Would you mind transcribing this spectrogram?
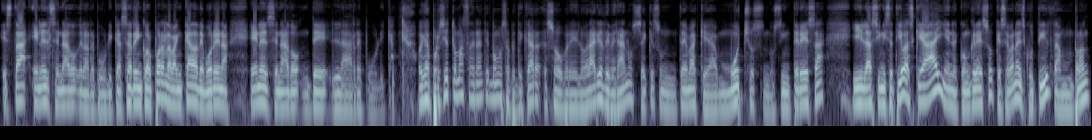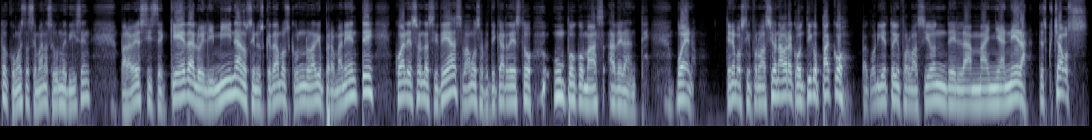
está en el Senado de la República. Se reincorpora la bancada de Morena en el Senado de la República. Oiga, por cierto, más adelante vamos a platicar sobre el horario de verano. Sé que es un tema que a muchos nos interesa y las iniciativas que hay en el Congreso que se van a discutir tan pronto como esta semana, según me dicen, para ver si se queda, lo eliminan o si nos quedamos con un horario permanente. ¿Cuáles son las ideas? Vamos a platicar de esto un poco más adelante. Bueno, tenemos información ahora contigo, Paco. Paco Nieto, información de la mañanera. Te escuchamos.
